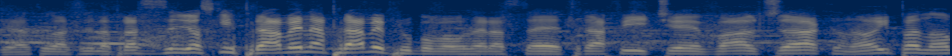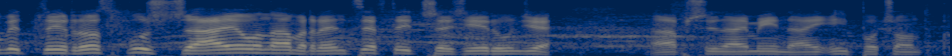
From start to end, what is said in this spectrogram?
gratulacje dla prasy sędziowskiej. Prawy na prawy próbował teraz trafić Walczak. No i panowie tutaj rozpuszczają nam ręce w tej trzeciej rundzie, a przynajmniej na jej początku.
